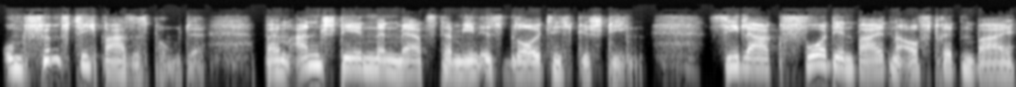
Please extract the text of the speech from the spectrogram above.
um 50 Basispunkte beim anstehenden Märztermin ist deutlich gestiegen. Sie lag vor den beiden Auftritten bei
